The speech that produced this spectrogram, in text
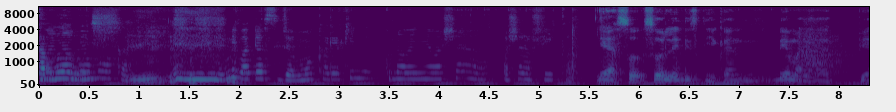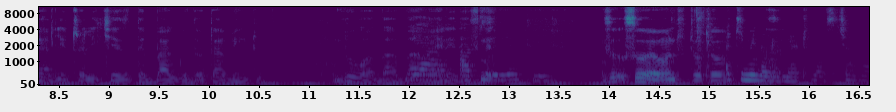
Wameomoka. mi bado sijaomoka lakini kuna wenye washa washafika. Yeah so so ladies you can dem anaweza pia literally chase the bag without having to do wababa or anything. Absolutely. So so i want to talk of aki mi naumia tu wasichana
